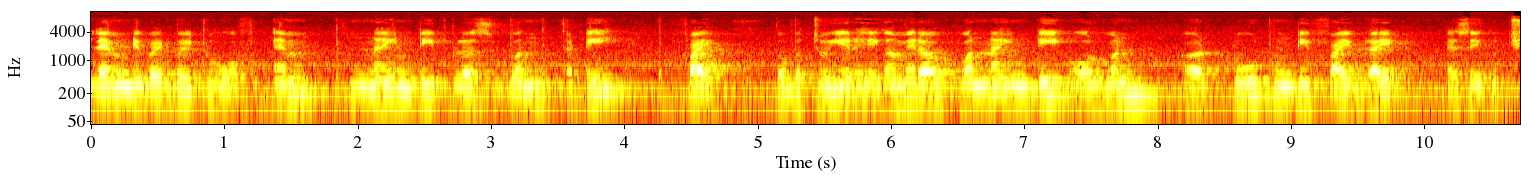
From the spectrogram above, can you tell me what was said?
eleven divide by two of M ninety plus one thirty five तो बच्चों, ये रहेगा मेरा वन नाइन्टी और one two twenty five right ऐसे कुछ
